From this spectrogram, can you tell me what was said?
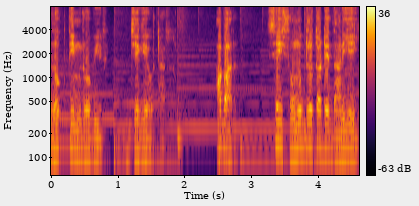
রক্তিম রবির জেগে ওঠার। আবার সেই সমুদ্র তটে দাঁড়িয়েই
